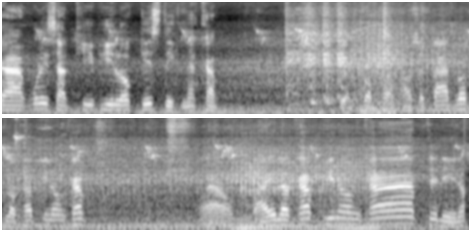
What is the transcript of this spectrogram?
จากบริษัท TP Logistics นะครับเตรียมควบคุมเอาสตาร์ทรถแล้วครับพี่น้องครับอ้าวไปแล้วครับพี่น้องครับที่นี่เนาะ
